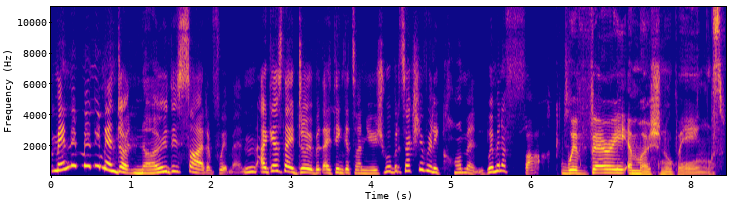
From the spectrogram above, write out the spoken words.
Many, many men don't know this side of women. I guess they do, but they think it's unusual, but it's actually really common. Women are fucked. We're very emotional beings,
